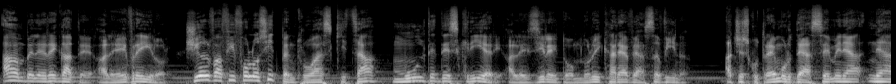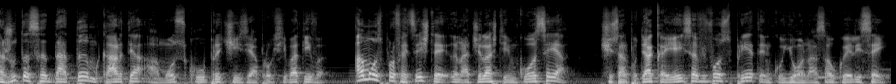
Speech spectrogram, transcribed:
ambele regate ale evreilor și el va fi folosit pentru a schița multe descrieri ale zilei Domnului care avea să vină. Acest cutremur, de asemenea, ne ajută să datăm cartea Amos cu precizie aproximativă. Amos profețește în același timp cu Osea și s-ar putea ca ei să fi fost prieteni cu Iona sau cu Elisei.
